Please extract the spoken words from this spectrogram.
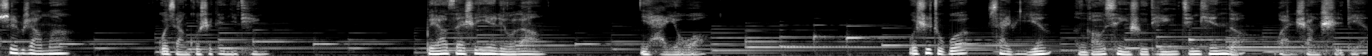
睡不着吗？我讲故事给你听。不要在深夜流浪，你还有我。我是主播夏雨嫣，很高兴收听今天的晚上十点。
